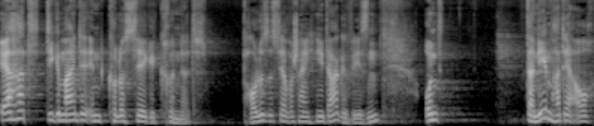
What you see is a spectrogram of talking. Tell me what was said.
Er hat die Gemeinde in Kolossä gegründet. Paulus ist ja wahrscheinlich nie da gewesen. Und Daneben hat er auch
